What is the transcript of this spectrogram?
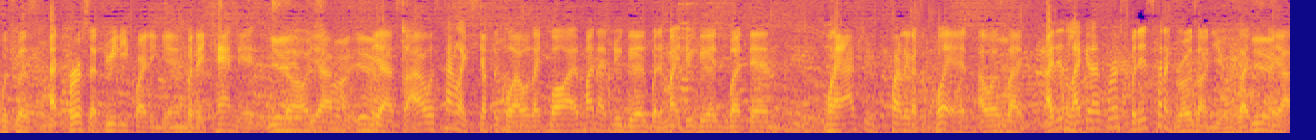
which was at first a 3D fighting game, but they canned it. Yeah, so yeah, right, yeah. So I was kind of like skeptical. I was like, well, it might not do good, but it might do good. But then when I actually finally got to play it, I was like, I didn't like it at first, but it just kind of grows on you. Like, Yeah. yeah,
